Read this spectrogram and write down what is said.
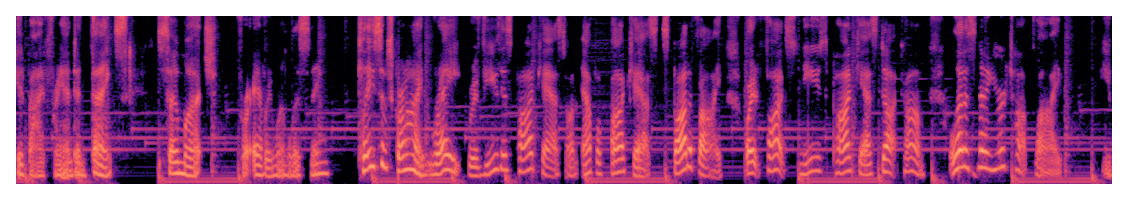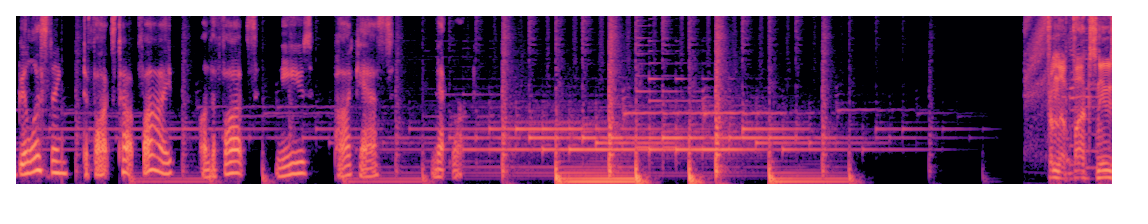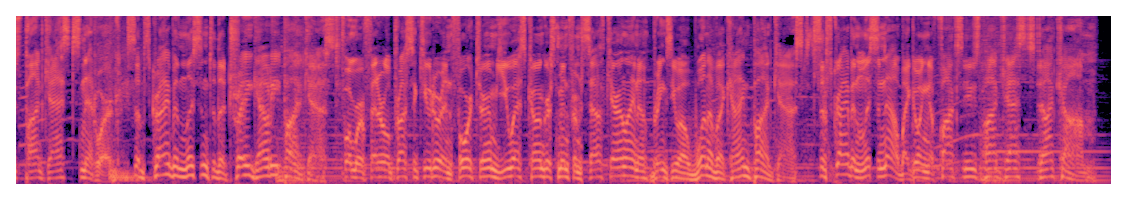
Goodbye, friend, and thanks so much for everyone listening. Please subscribe, rate, review this podcast on Apple Podcasts, Spotify, or at foxnewspodcast.com. Let us know your top five. You've been listening to Fox Top 5 on the Fox News Podcasts Network. From the Fox News Podcasts Network, subscribe and listen to the Trey Gowdy Podcast. Former federal prosecutor and four term U.S. Congressman from South Carolina brings you a one of a kind podcast. Subscribe and listen now by going to foxnewspodcasts.com.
